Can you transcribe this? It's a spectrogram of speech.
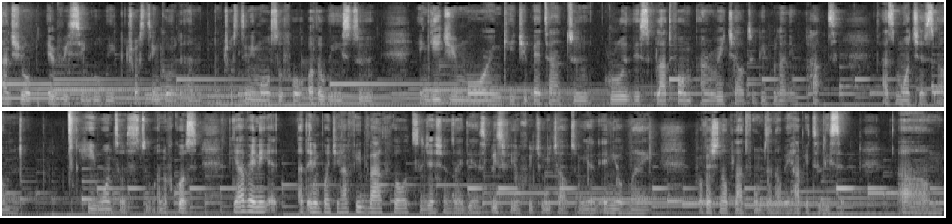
and show up every single week, trusting God and, and trusting Him also for other ways to engage you more, engage you better, to grow this platform and reach out to people and impact as much as um, He wants us to. And of course, if you have any at any point you have feedback, thoughts, suggestions, ideas, please feel free to reach out to me on any of my professional platforms and I'll be happy to listen. Um,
